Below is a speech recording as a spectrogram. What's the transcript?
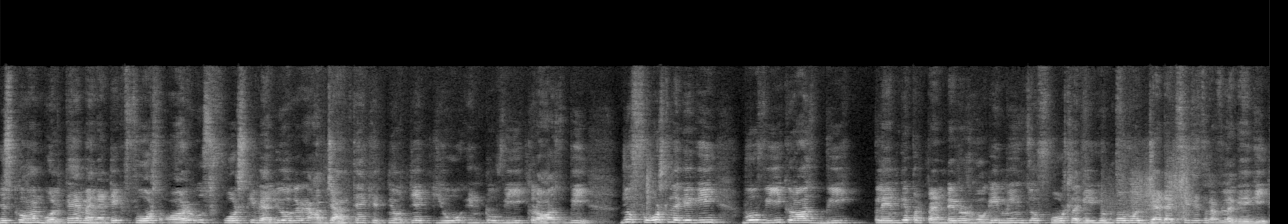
जिसको हम बोलते हैं मैग्नेटिक फोर्स और उस फोर्स की वैल्यू अगर आप जानते हैं कितनी होती है Q into V cross B जो फोर्स लगेगी, वो वी क्रॉस बी प्लेन के परपेंडिकुलर होगी मीन जो फोर्स लगेगी उनको, वो जेड एक्सिस की तरफ़ लगेगी।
